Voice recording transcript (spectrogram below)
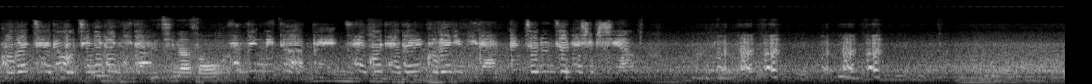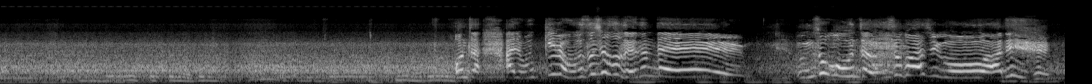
구간차도 진입입니다. 지나서 300m 앞에 사고 다발 구간입니다. 안전운전 하십시오. 혼자 아니 웃기면 웃으셔도 되는데 응소고 혼자 응소고 하시고 아니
